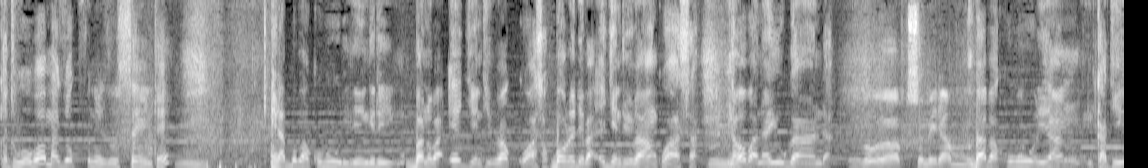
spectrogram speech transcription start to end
kati oba omaze okufuna ezo sente Mm. era bo bakubuulira engeri bano ba agenti bebakukwasa kuba olwedde ba agenti bebankwasa nabo bannayuganda Eh, babakubuulira kati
